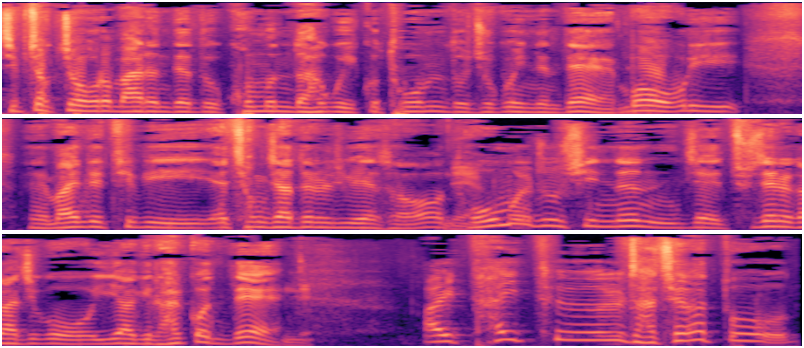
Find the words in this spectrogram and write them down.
직접적으로 많은데도 고문도 하고 있고 도움도 주고 있는데 뭐 우리 마인드 TV 애청자들을 위해서 네. 도움을 줄 수 있는 이제 주제를 가지고 이야기를 할 건데 네. 아이 타이틀 자체가 또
